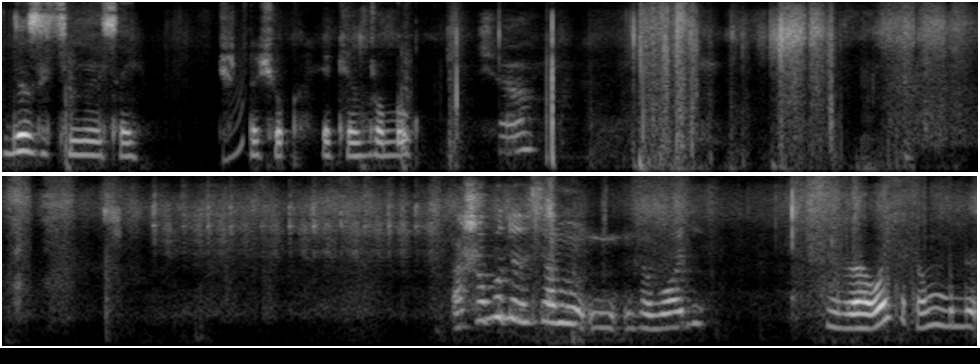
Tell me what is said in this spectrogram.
Де зацінив цей чуточок, як я зробив? А що буде в цьому м, заводі? На заводі там буде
